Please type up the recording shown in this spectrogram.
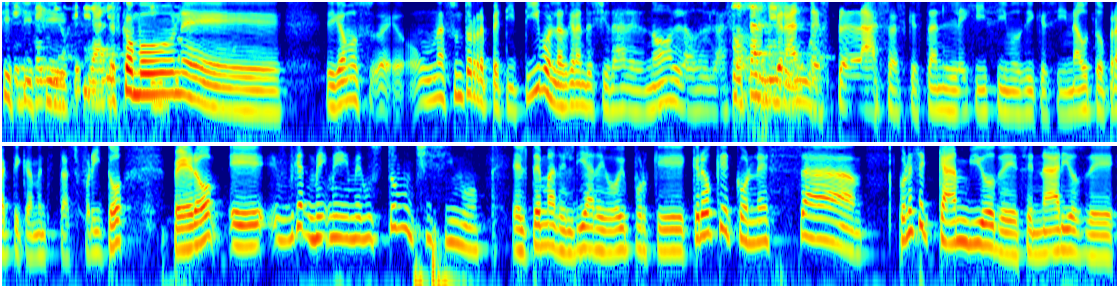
en términos generales. Es como un... Eh digamos, eh, un asunto repetitivo en las grandes ciudades, ¿no? Las grandes plazas que están lejísimos y que sin auto prácticamente estás frito. Pero eh, fíjate, me, me, gustó muchísimo el tema del día de hoy porque creo que con esa con ese cambio de escenarios de,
